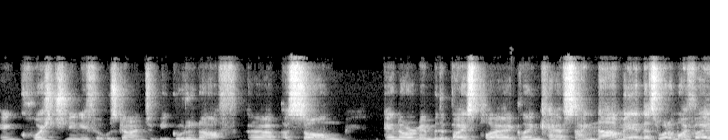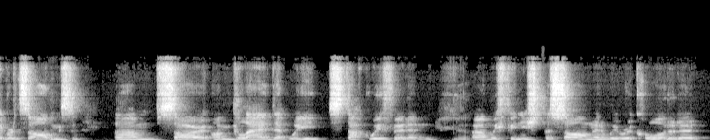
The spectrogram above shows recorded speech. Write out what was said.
and questioning if it was going to be good enough uh, a song and i remember the bass player glenn cav saying nah man that's one of my favorite songs um, so I'm glad that we stuck with it and Yeah. um, we finished the song and we recorded it.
